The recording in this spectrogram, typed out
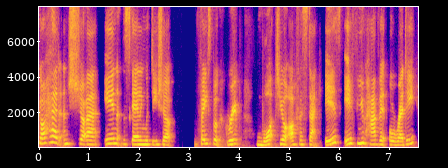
go ahead and share in the Scaling with Disha Facebook group what your offer stack is if you have it already.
